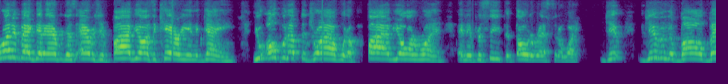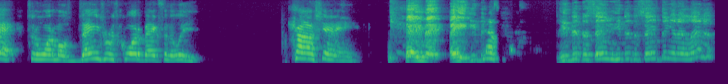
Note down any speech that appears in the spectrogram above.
running back that average that's averaging five yards a carry in the game. You open up the drive with a five-yard run and then proceed to throw the rest of the way. Give giving the ball back to the one of the most dangerous quarterbacks in the league. Kyle Shanahan. Hey man, hey, he did, he did the same. He did the same thing in Atlanta.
